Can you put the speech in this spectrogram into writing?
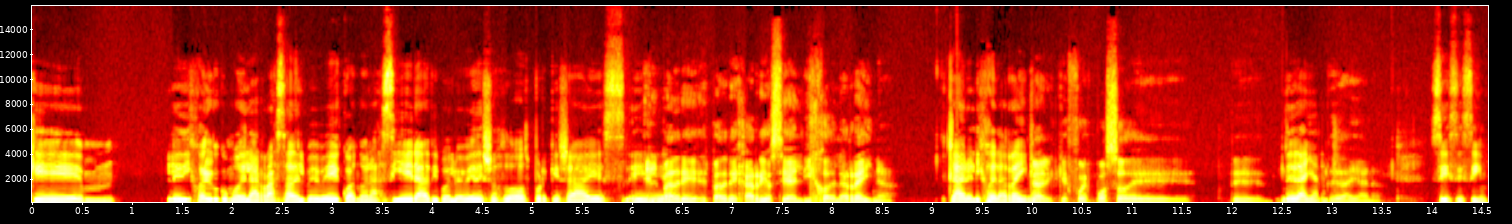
Que mm, le dijo algo como de la raza del bebé cuando naciera, tipo el bebé de ellos dos, porque ella es... eh, El padre, el padre de Harry, o sea, el hijo de la reina. Claro, el hijo de la reina, Claro, el que fue esposo de, de, de Diana. de Diana. Sí, sí, sí.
